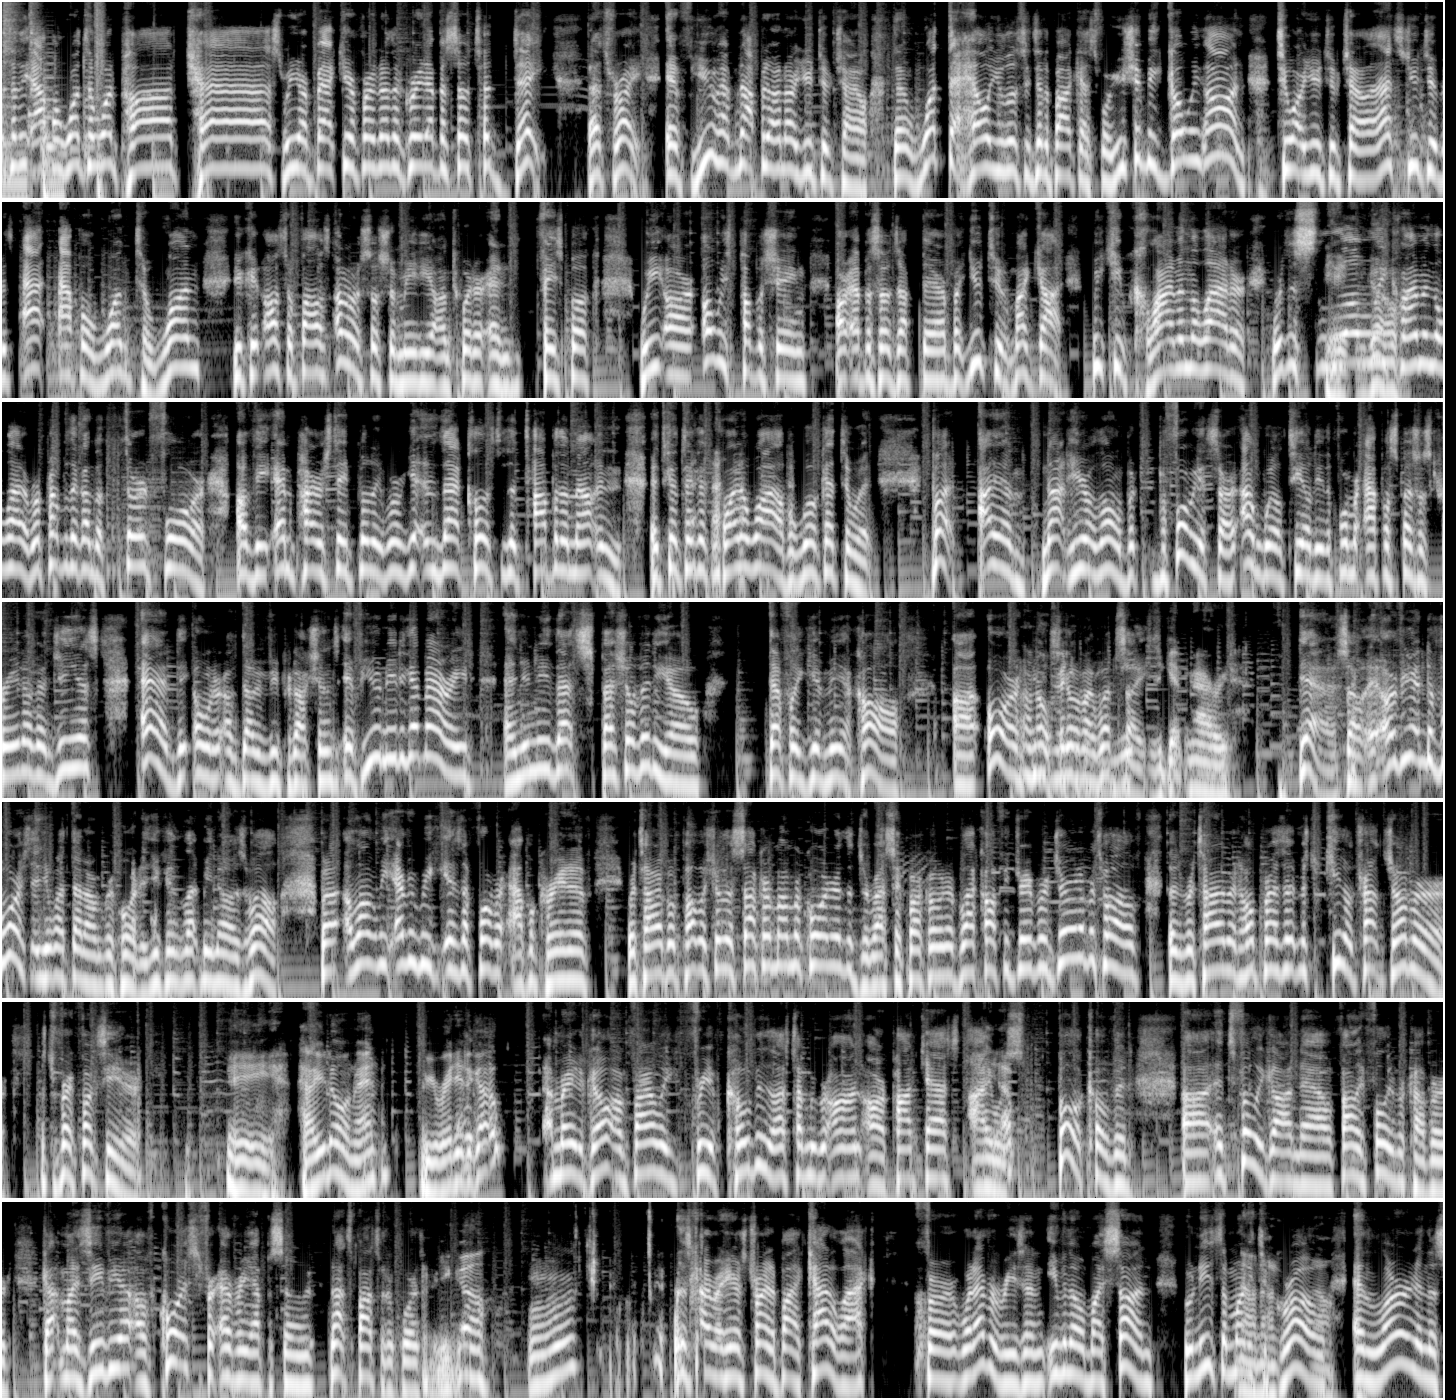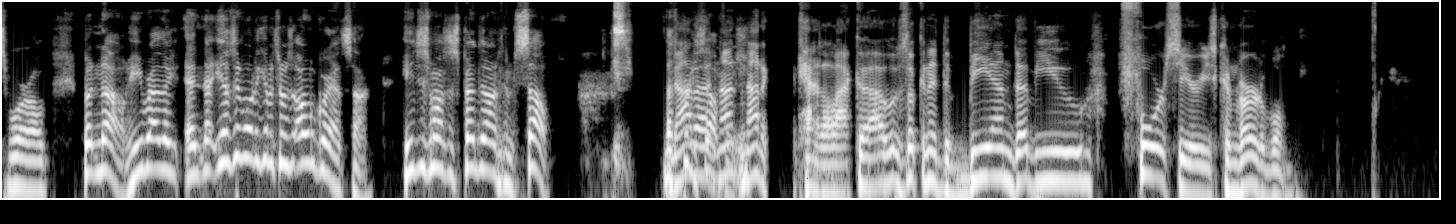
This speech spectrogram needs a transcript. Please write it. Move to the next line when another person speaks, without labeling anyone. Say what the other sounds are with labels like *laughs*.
everyone, to the Apple One to One podcast. We are back here for another great episode today. That's right. If you have not been on our YouTube channel, then what the hell are you listening to the podcast for? You should be going on to our YouTube channel. That's YouTube. It's at Apple One to One. You can also follow us on our social media on Twitter and Facebook. We are always publishing our episodes up there, but YouTube, my God, we keep climbing the ladder. We're just slowly climbing the ladder. We're probably like on the third floor of the Empire State Building. We're getting that close to the top of the mountain. It's going to take us quite a *laughs* while, but we'll get to it. But I am not here alone. But before we get started, I'm Will TLD, the former Apple Specialist Creative and Genius, and the owner of WV Productions. If you need to get married and you need that special video, definitely give me a call. Uh, or
I don't
you can go to my website.
to get married.
Yeah. So, or if you're getting divorced and you want that on recorded, you can let me know as well. But along with me every week is the former Apple creative, retired book publisher, the Soccer Mom recorder, the Jurassic Park owner, Black Coffee Draper, juror number 12, the retirement home president, Mr. Keto Trout Drummer, Mr. Frank Funk's here.
Hey, how you doing, man? Are you ready to go?
I'm ready to go. I'm finally free of COVID. The last time we were on our podcast, I was full of COVID. Uh, it's fully gone now. Finally, fully recovered. Got my Zevia, of course, for every episode. Not sponsored, of course.
There you go.
hmm This guy right here is trying to buy a Cadillac for whatever reason, even though my son, who needs the money
No,
to
no,
grow
no.
and learn in this world, but no, he rather and he doesn't want to give it to his own grandson. He just wants to spend it on himself. That's
not a, not not a Cadillac. Uh, I was looking at the BMW 4 Series convertible.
